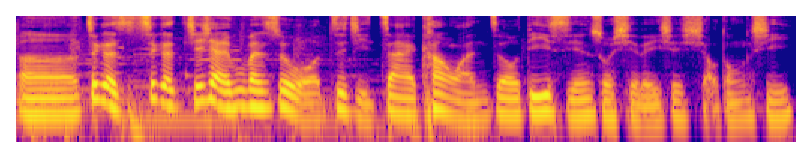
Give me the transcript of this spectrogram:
呃，这个这个接下来部分是我自己在看完之后第一时间所写的一些小东西。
